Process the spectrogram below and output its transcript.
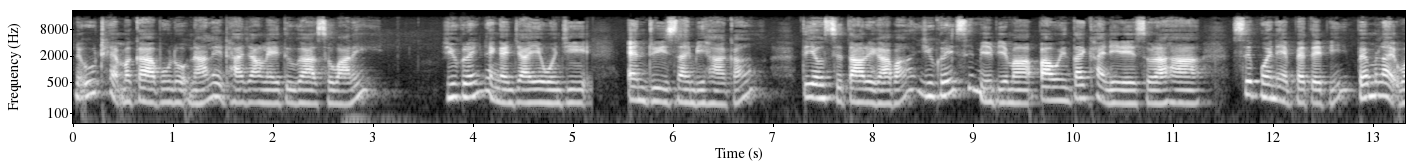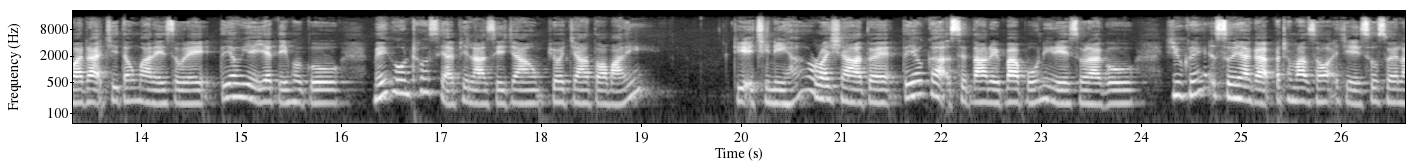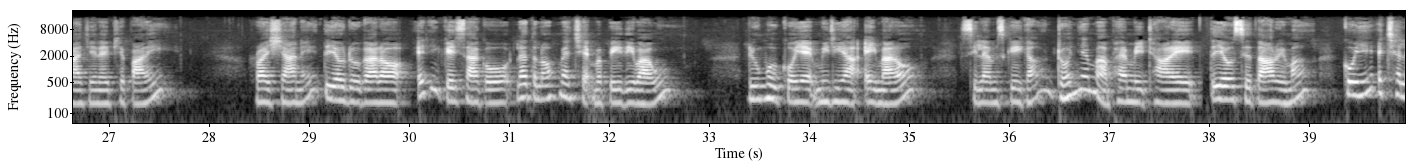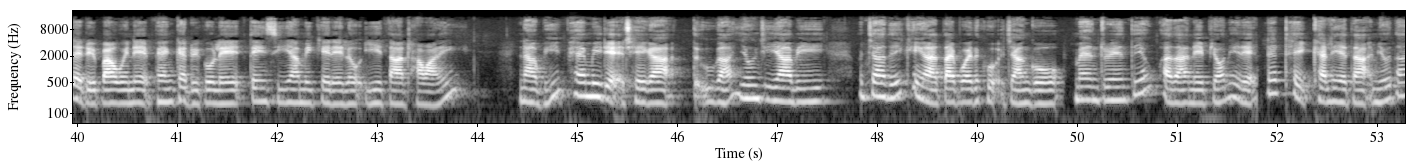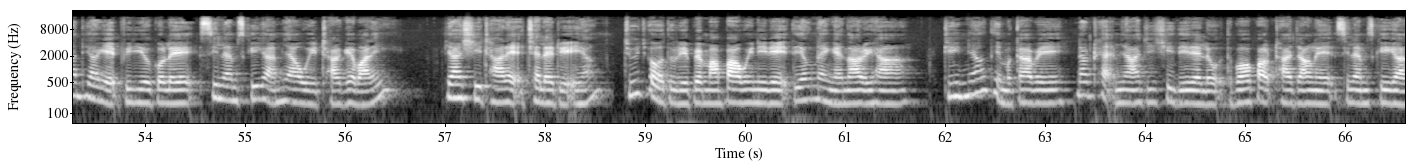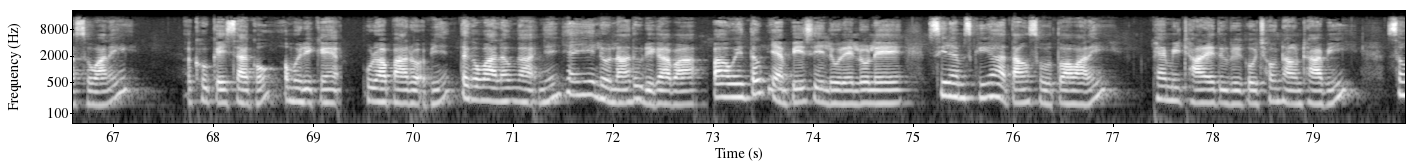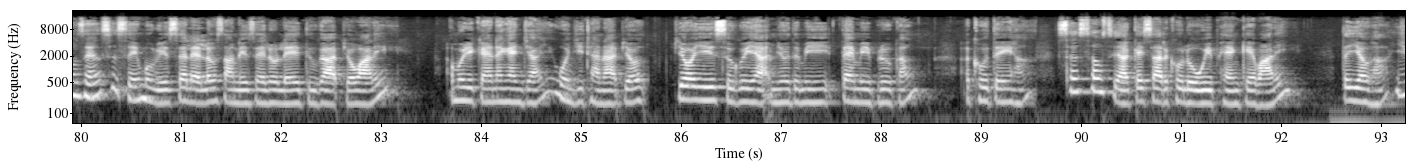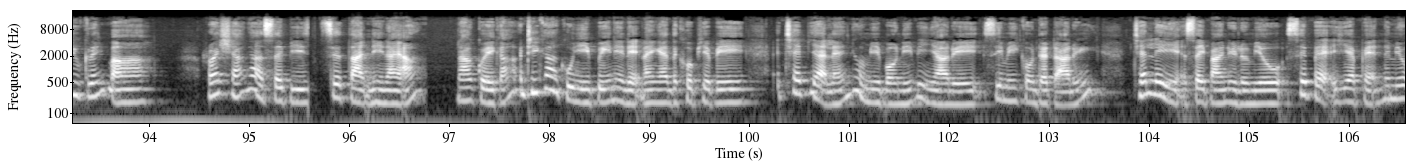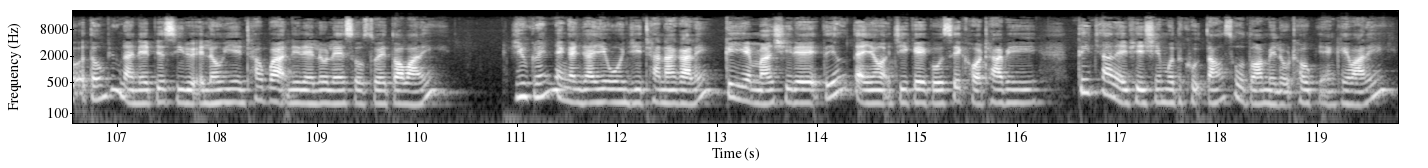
နှစ်ဦးထက်မကဘူးလို့နားလည်ထားကြောင်းလည်းသူကဆိုပါတယ်။ယူကရိန်းနိုင်ငံသားရေးဝန်ကြီးအန်ဒရီဆိုင်ဘီဟာကတရုတ်စစ်သားတွေကပါယူကရိန်းစစ်မြေပြင်မှာပါဝင်တိုက်ခိုက်နေတယ်ဆိုတာဟာစစ်ပွဲနဲ့ပတ်သက်ပြီးဗက်မလိုက်ဝါဒကြီးသုံးပါလေဆိုတဲ့တရုတ်ရဲ့ရည်တည်မှုကိုမေကွန်ထုတ်ဆရာဖြစ်လာစေကြောင်းပြောကြားသွားပါတယ်။ ဒီအခြေအနေဟာရုရှားအတွက်တရုတ်ကစစ်သားတွေပပိုးနေတယ်ဆိုတာကိုယူကရိန်းအစိုးရကပထမဆုံးအကြိမ်ဆွဆွဲလာခြင်းလည်းဖြစ်ပါတယ်။ရုရှားနဲ့တရုတ်တို့ကတော့အဲ့ဒီကိစ္စကိုလက်တလုံးမှတ်ချက်မပေးသေးပါဘူး။လူမှုကွန်ရက်မီဒီယာအိမ်မှာတော့စီလမ်စကီကဒွန်ညက်မှာဖမ်းမိထားတဲ့တရုတ်စစ်သားတွေမှာကိုရင်းအချက်လက်တွေပါဝင်တဲ့ဘန်ကတ်တွေကိုလည်းတင်စီရမိခဲ့တယ်လို့ရေးသားထားပါတယ်။ နောက်ပြီးဖမ်းမိတဲ့အထက်ကသူကယုံကြည်ရပြီးမကြသေးခင်ကတိုက်ပွဲတစ်ခုအကြောင်းကိုမန်ဒရင်တရုတ်ဘာသာနဲ့ပြောနေတဲ့လက်ထိတ်ခက်လျက်သားအမျိုးသားတယောက်ရဲ့ဗီဒီယိုကိုလည်းစီလမ်စကီကမျှဝေထားခဲ့ပါတယ်။ရရှိထားတဲ့အချက်လက်တွေအရကျူးကျော်သူတွေဘက်မှပါဝင်နေတဲ့တရုတ်နိုင်ငံသားတွေဟာဒီညောင်းတင်မကပဲနောက်ထပ်အများကြီးရှိသေးတယ်လို့သဘောပေါက်ထားကြောင်းလည်းစီလမ်စကီကဆိုပါတယ်။အခုကိစ္စကိုအမေရိကန် ဥရောပတို့အပြင်တကမ္ဘာလုံးကငင်းချမ်းရေးလိုလားသူတွေကပါပါဝင်တုံ့ပြန်ပေးစီလိုတယ်လို့လည်းစီလမ်စကီကတောင်းဆိုသွားပါတယ်။ဖမ်းမိထားတဲ့သူတွေကိုခြုံထောင်ထားပြီးစုံစမ်းစစ်ဆေးမှုတွေဆက်လက်လှုပ်ဆောင်နေစေလို့လည်းသူကပြောပါတယ်။အမေရိကန်နိုင်ငံသားရေးဝန်ကြီးဌာနပြောပြောရေးဆိုခွင့်ရအမျိုးသမီးတမ်မီဘရူကအခုသိန်းဟာဆက်ဆုပ်စရာကိစ္စတစ်ခုလိုဝေဖန်ခဲ့ပါတယ်။တရုတ်ဟာယူကရိန်းမှာရုရှားကဆက်ပြီးစစ်တိုက်နေနိုင်အောင် နောက်ွယ်ကအထူးကူညီပေးနေတဲ့နိုင်ငံတစ်ခုဖြစ်ပြီးအချက်ပြလန်းညွန်မြေပုံနည်းပညာတွေစီမီကွန်ဒက်တာတွေချက်လက်ရင်အစိပ်ပိုင်းတွေလိုမျိုးစစ်ဘက်အရက်ဘက်နှမျိုးအသုံးပြုနိုင်တဲ့ပစ္စည်းတွေအလုံးရင်ထောက်ပနေတယ်လို့လည်းဆိုဆွဲသွားပါတယ်။ယူကရိန်းနိုင်ငံသားရေးဝန်ကြီးဌာနကလည်းကရမှရှိတဲ့တရုတ်တန်ရုံအကြီးအကဲကိုစစ်ခေါ်ထားပြီးတိကျတဲ့ဖြည့်ရှင်းမှုတစ်ခုတောင်းဆိုသွားမယ်လို့ထုတ်ပြန်ခဲ့ပါတယ်။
